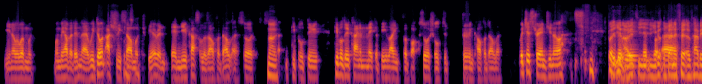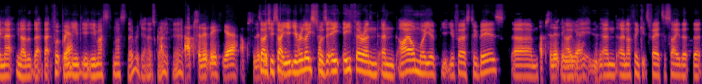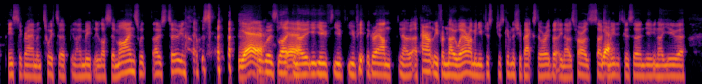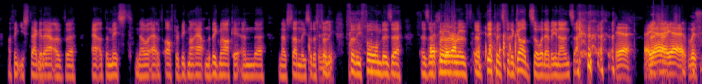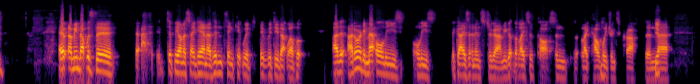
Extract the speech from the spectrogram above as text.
you know when we when we have it in there. We don't actually sell much beer in, in Newcastle as Alpha Delta, so No. people do people do kind of make a beeline for Box Social to drink Alpha Delta, which is strange, you know. But you know, weird, you, you got the uh, benefit of having that, you know, that that, footprint. Yeah. You, you must must leverage it. That's great. Yeah. absolutely, yeah, absolutely. So as you say, you, you released was Ether and and Ion were your your first two beers. Um, absolutely, you know, yeah. it- Mhm. and and I think it's fair to say that that Instagram and Twitter, you know, immediately lost their minds with those two. You know, it was yeah, it was like you know, you, you've, you've you've hit the ground. You know, apparently from nowhere. I mean, you've just just given us your backstory, but you know, as far as social Yeah. media is concerned, you you know you. Uh, I think you staggered Mhm. out of uh, out of the mist. You know, out of, after a big night out in the Bigg Market, and uh, you know, suddenly sort of fully fully formed as a as a brewer of, of dippers for the gods or whatever. You know, and so yeah, yeah, that- yeah. It was. I mean, that was the. To be honest, again, I didn't think it would it would do that well, but I'd I'd already met all these all these the guys on Instagram. You got the likes of Cos and like Cowboy Drinks Craft and Yep. uh,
